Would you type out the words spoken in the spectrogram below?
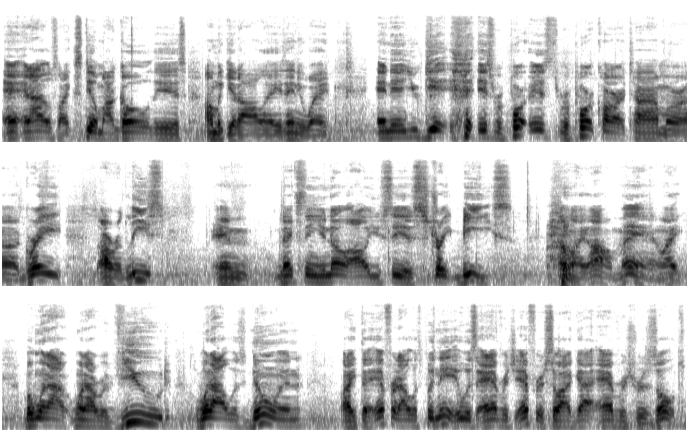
And, and I was like, still, my goal is I'm gonna get all A's anyway. And then you get it's report it's report card time or uh, grade are released, and next thing you know, all you see is straight B's. I'm like, oh man, like. But when I when I reviewed what I was doing, like the effort I was putting in, it was average effort, so I got average results.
